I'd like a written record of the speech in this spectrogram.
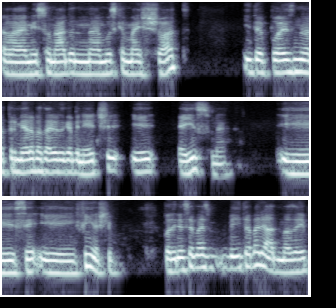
ela é mencionada na música Mais Shot e depois na primeira batalha do gabinete e é isso, né? E, se, e, enfim, acho que poderia ser mais bem trabalhado, mas aí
